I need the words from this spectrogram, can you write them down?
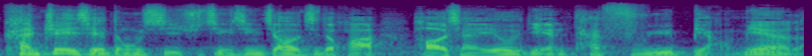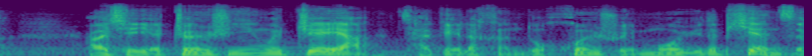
看这些东西去进行交际的话，好像也有点太浮于表面了。而且也正是因为这样，才给了很多浑水摸鱼的骗子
